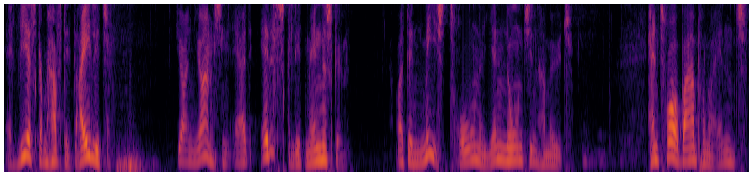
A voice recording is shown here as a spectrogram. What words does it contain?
at vi har skam haft det dejligt. Jørgen Jørgensen er et elskeligt menneske, og den mest troende, jeg nogensinde har mødt. Han tror bare på noget andet.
